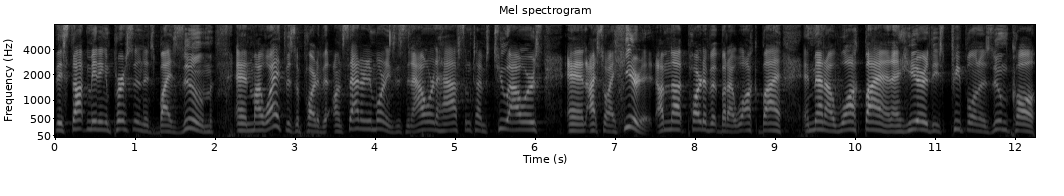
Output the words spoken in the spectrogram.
they stopped meeting in person, and it's by Zoom. And my wife is a part of it on Saturday mornings. It's an hour and a half, sometimes two hours. And I, so I hear it. I'm not part of it, but I walk by. And man, I walk by and I hear these people on a Zoom call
